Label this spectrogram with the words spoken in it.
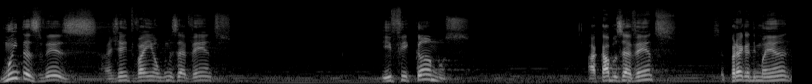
muitas vezes a gente vai em alguns eventos e ficamos, acaba os eventos, você prega de manhã,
